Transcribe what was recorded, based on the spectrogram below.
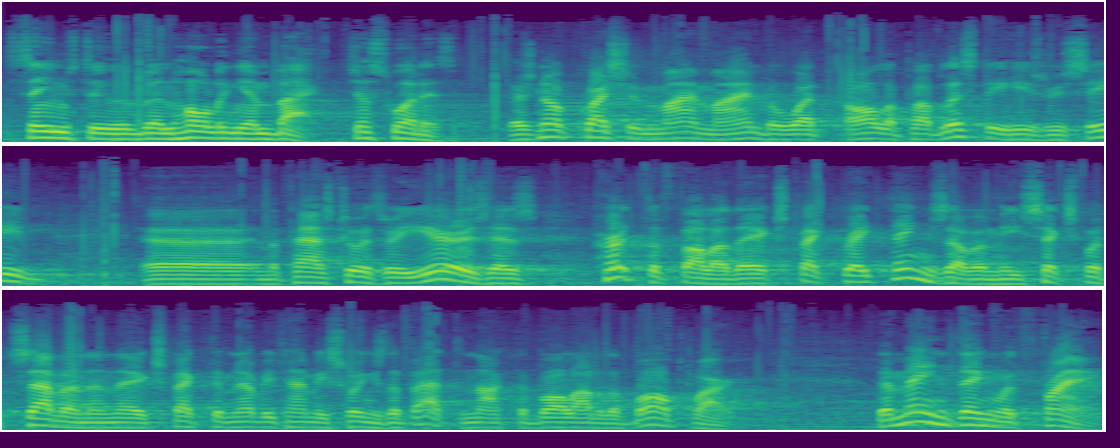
seems to have been holding him back. Just what is it? There's no question in my mind, but what all the publicity he's received uh, in the past two or three years has hurt the fellow. They expect great things of him. He's six foot seven, and they expect him every time he swings the bat to knock the ball out of the ballpark. The main thing with Frank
